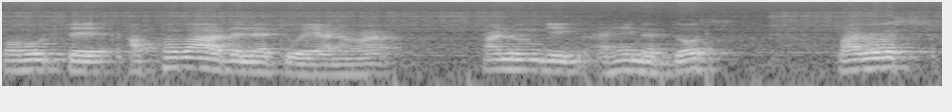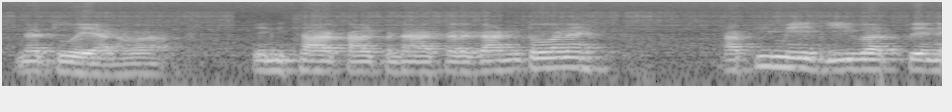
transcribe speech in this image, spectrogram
ඔහුට අපවාද නැතුව යනවා. අනුන්ගෙන් ඇහෙන දොස් පරොස් නැතුව යනවා. ඒ නිසා කල්පනා කරගන්න ඕනේ අපි මේ ජීවත් වෙන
